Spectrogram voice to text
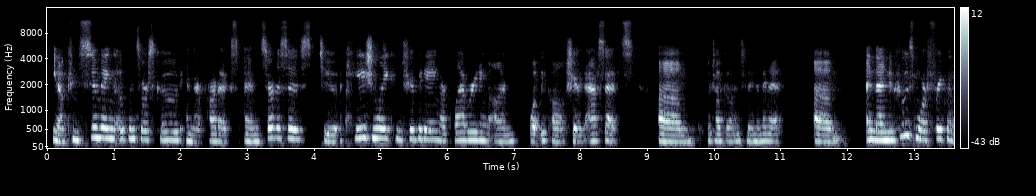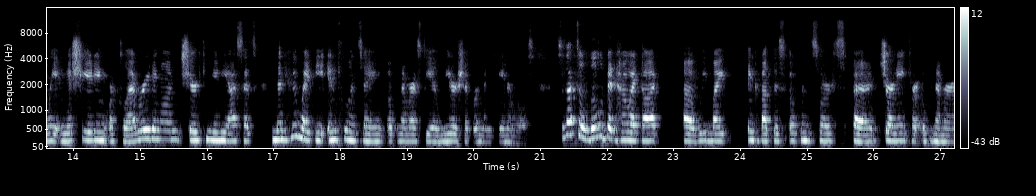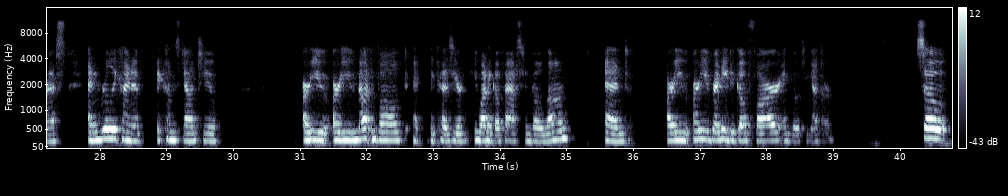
you know, consuming open source code and their products and services to occasionally contributing or collaborating on what we call shared assets, um, which I'll go into in a minute. Um, and then who's more frequently initiating or collaborating on shared community assets, and then who might be influencing OpenMRS via leadership or maintainer roles. So that's a little bit how I thought uh, we might think about this open source uh, journey for OpenMRS. And really kind of, it comes down to, are you are you not involved because you're you want to go fast and go alone? And are you are you ready to go far and go together? So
